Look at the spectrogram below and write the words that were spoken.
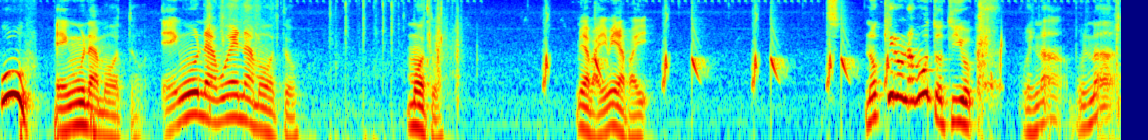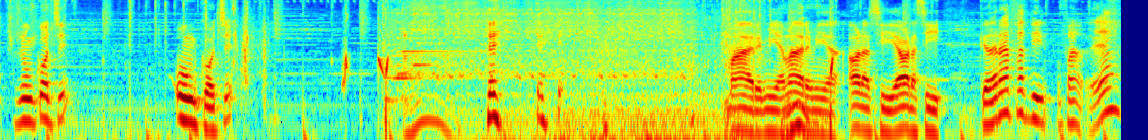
¡Uh! En una moto. En una buena moto. Moto. Mira para ahí, mira para ahí. No quiero una moto, tío. Pues nada, pues nada. Es un coche. Un coche. madre mía, madre mía. Ahora sí, ahora sí. Quedará fácil. ¿eh?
